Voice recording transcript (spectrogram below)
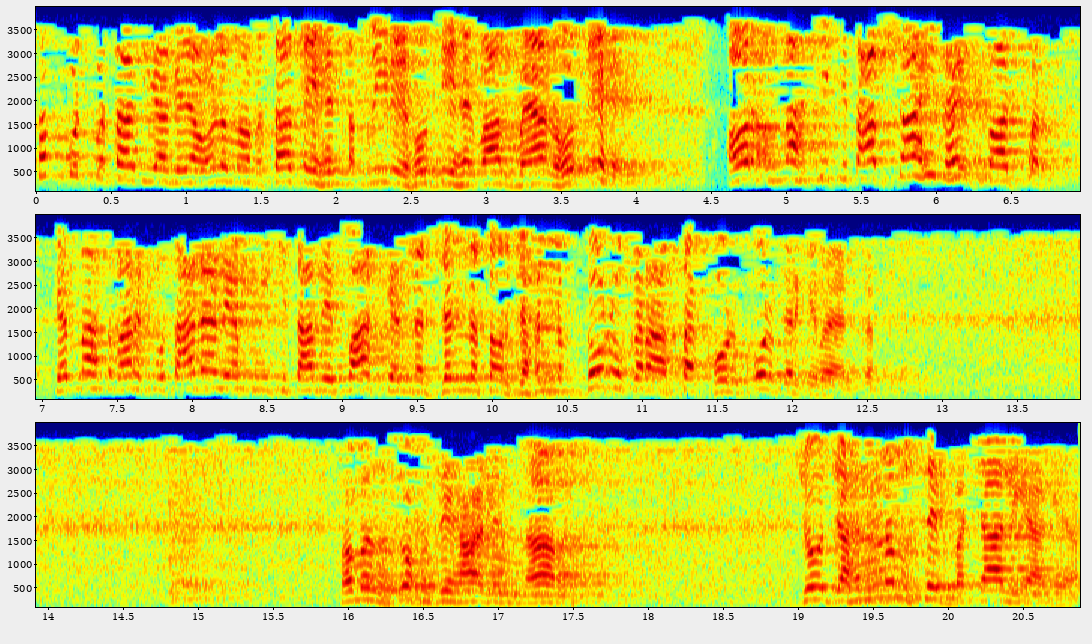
سب کچھ بتا دیا گیا۔ علماء بتاتے ہیں، تقریریں ہوتی ہیں بات بیان ہوتے ہیں۔ اور اللہ کی کتاب شاہد ہے اس بات پر کہ اللہ تبارک مطالعہ نے اپنی کتاب پاک کے اندر جنت اور جہنم دونوں کا راستہ کھول کھول کر کے بیان کر دیا۔ فمن النار جو جہنم سے بچا لیا گیا۔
